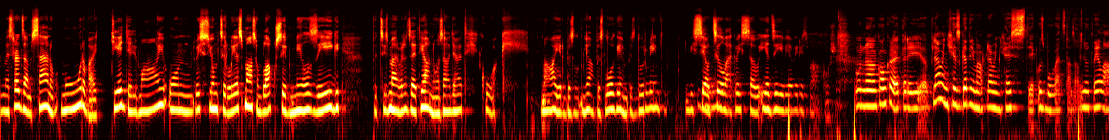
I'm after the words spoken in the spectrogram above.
Mēs redzam senu mūra vai ķieģeļu māju, un viss jumts ir liesmās, un blakus ir milzīgi. Pēc izmēra var redzēt, jā, nozāģēti koki. Māja ir bez, jā, bez logiem, bez durvīm. Tad Visi jau cilvēki, visu savu iedzīvi jau ir izvākuši. Un uh, konkrēti arī pļaviņas gadījumā pļaviņas tiek uzbūvēts tādā ļoti lielā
